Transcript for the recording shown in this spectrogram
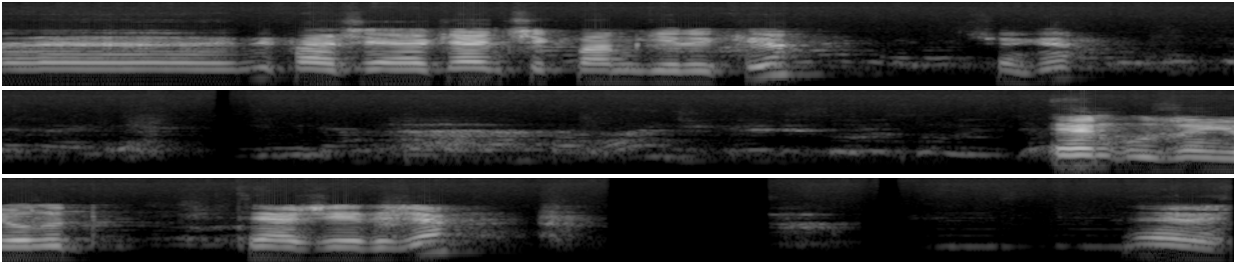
Ee, bir parça erken çıkmam gerekiyor. Çünkü en uzun yolu tercih edeceğim. Evet.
